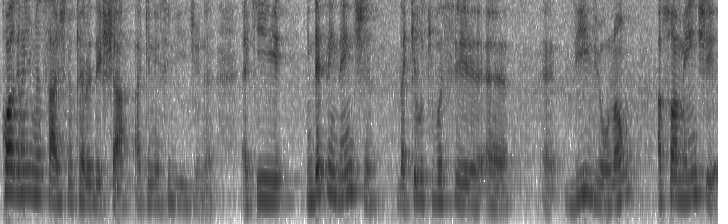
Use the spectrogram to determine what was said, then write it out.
qual a grande mensagem que eu quero deixar aqui nesse vídeo, né? É que, independente daquilo que você é, é, vive ou não, a sua mente,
